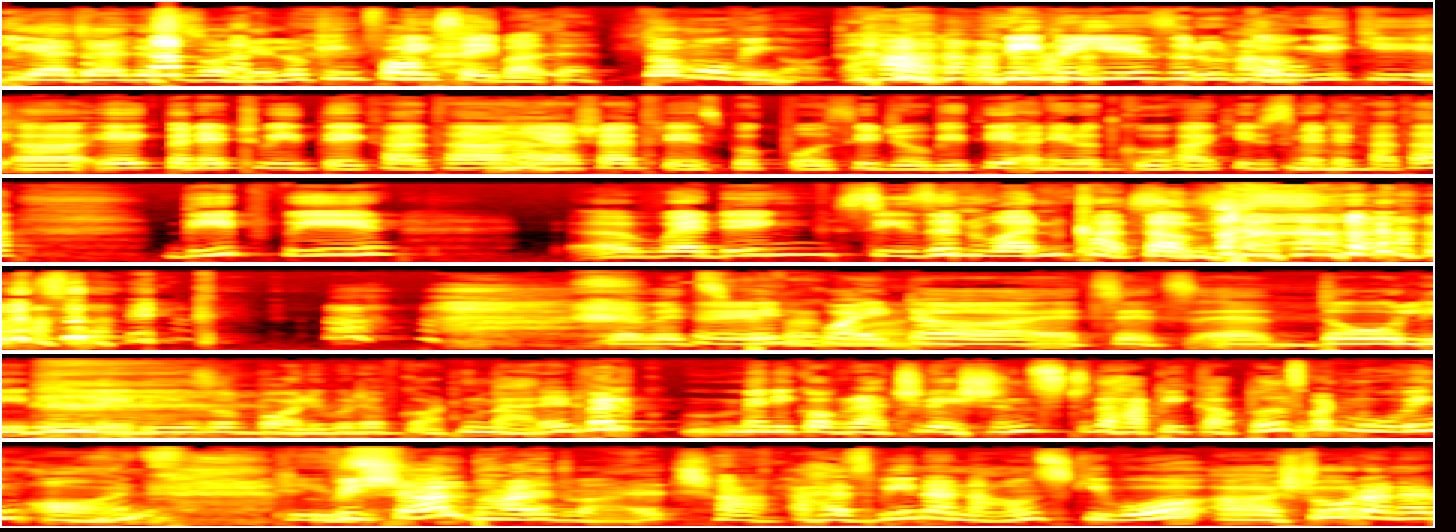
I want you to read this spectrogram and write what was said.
दिया जाए this is what they looking for सही बात है। तो मूविंग ऑन हाँ नहीं मैं ये ज़रूर कहूँगी कि एक मैंने ट्वीट देखा था या शायद फेसबुक पोस्ट ही जो भी थी अनिरुद्ध गुहा की जिसमें लिखा था Deep Veer wedding season one खत्म Yeah, it's Hey, been Bhagwan. quite a it's it's uh, though leading ladies of Bollywood have gotten married. Well, many congratulations to the happy couples. But moving on, Please. Vishal Bharadwaj हाँ. has been announced कि वो शो रनर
